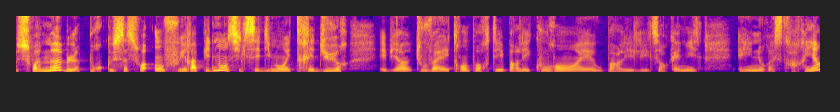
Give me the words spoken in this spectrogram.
soit meuble pour que ça soit enfoui rapidement. Si le sédiment est très dur, eh bien tout va être emporté par les courants ou par les, les organismes et il ne restera rien.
